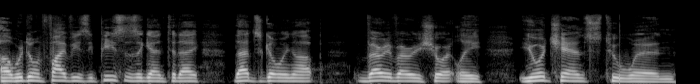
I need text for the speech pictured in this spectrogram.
Uh, we're doing five easy pieces again today. That's going up very, very shortly. Your chance to win,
